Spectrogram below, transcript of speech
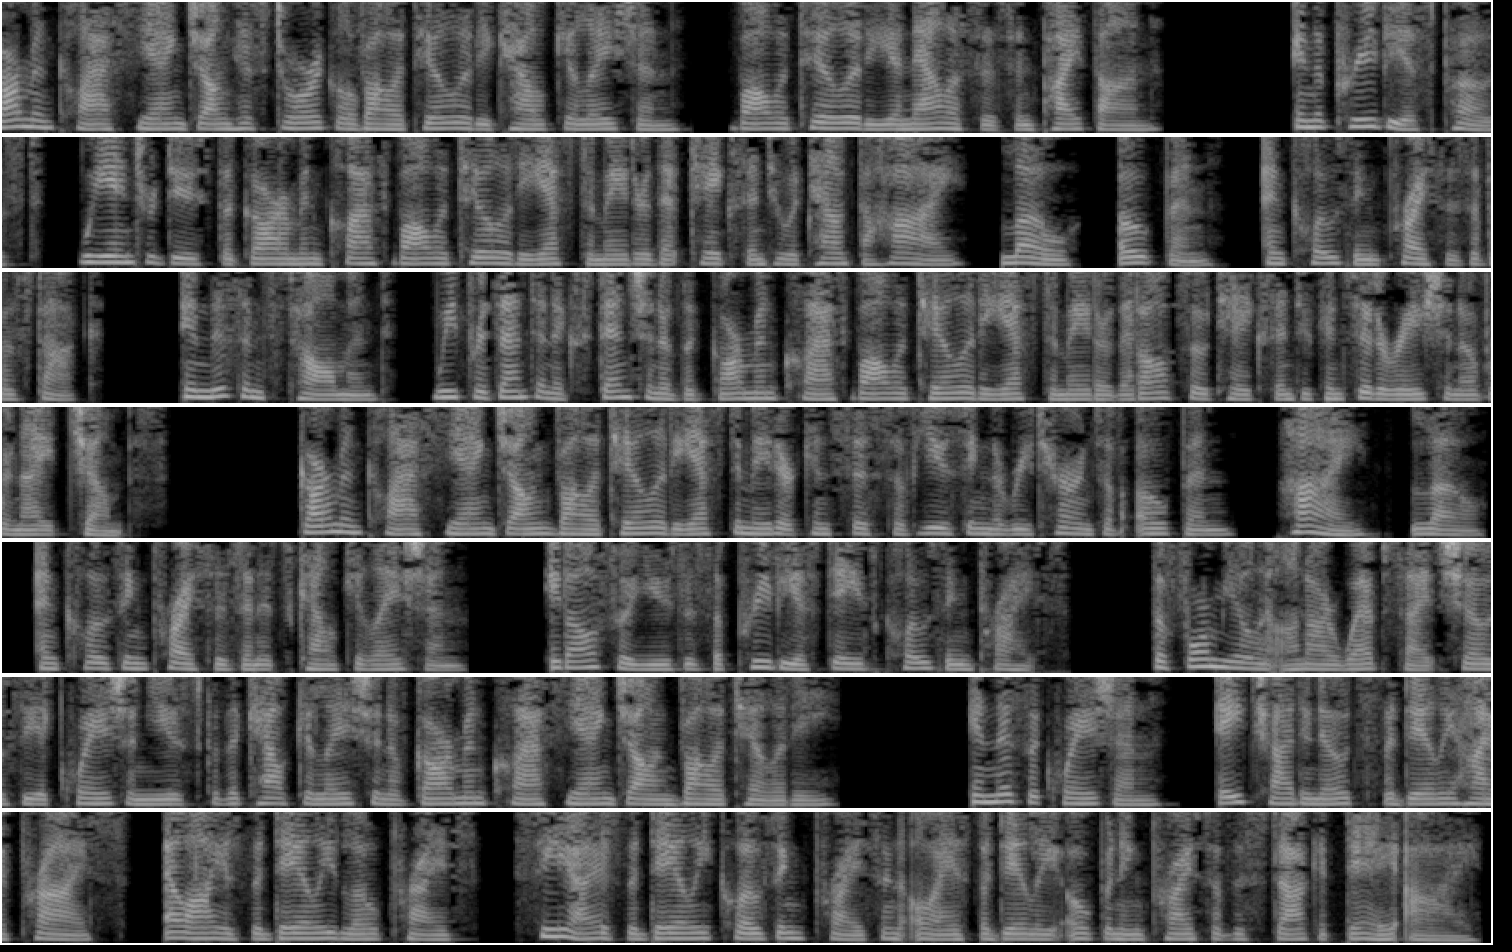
Garman Klass Yanzhong Historical Volatility Calculation, Volatility Analysis in Python. In the previous post, we introduced the Garman Klass Volatility Estimator that takes into account the high, low, open, and closing prices of a stock. In this installment, we present an extension of the Garman Klass Volatility Estimator that also takes into consideration overnight jumps. Garman Klass Yanzhong Volatility Estimator consists of using the returns of open, high, low, and closing prices in its calculation. It also uses the previous day's closing price. The formula on our website shows the equation used for the calculation of Garman Klass Yang Zhang volatility. In this equation, HI denotes the daily high price, LI is the daily low price, CI is the daily closing price and OI is the daily opening price of the stock at day I.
